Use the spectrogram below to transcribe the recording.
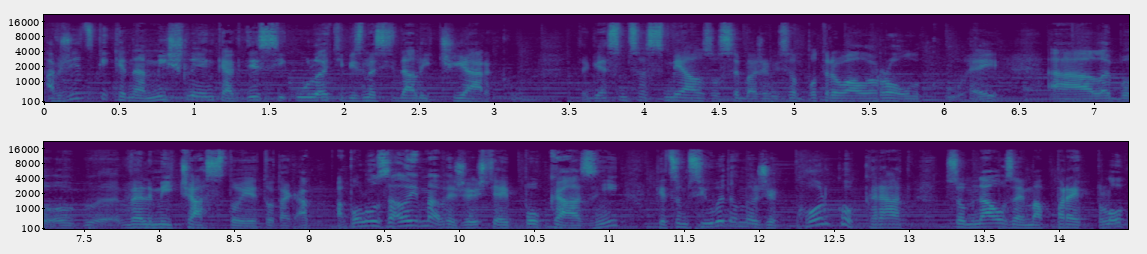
a vždycky, keď na myšlienka kde si uleti, by sme si dali čiarku tak ja som sa smial zo seba, že by som potreboval rolku, hej, a, lebo e, veľmi často je to tak. A, a bolo zaujímavé, že ešte aj po kázni, keď som si uvedomil, že koľkokrát som naozaj ma preplo,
